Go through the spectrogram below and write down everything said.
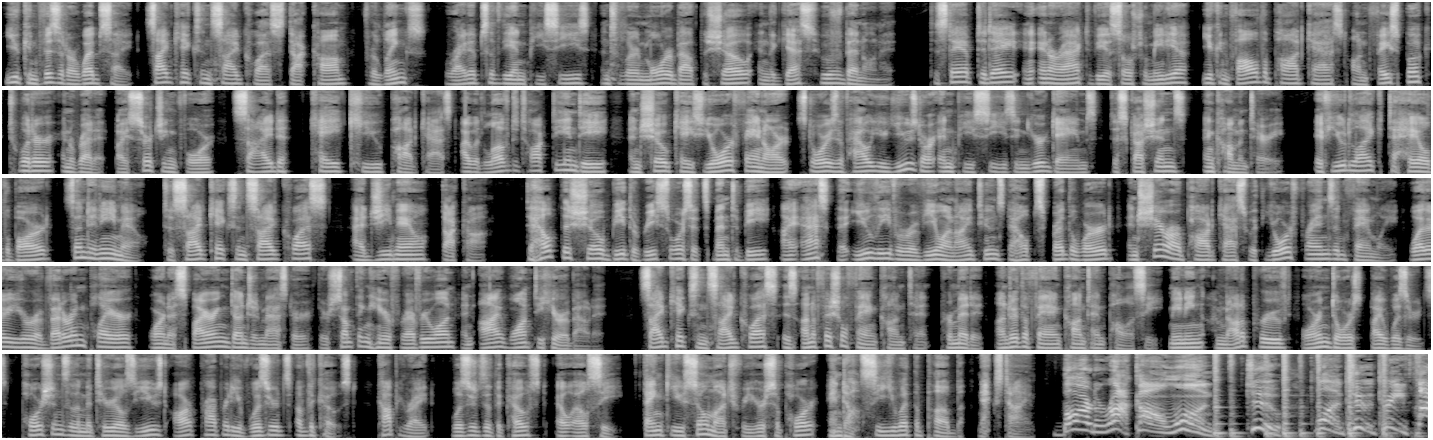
You can visit our website, sidekicksandsidequests.com, for links, write ups of the NPCs, and to learn more about the show and the guests who have been on it. To stay up to date and interact via social media, you can follow the podcast on Facebook, Twitter, and Reddit by searching for Side KQ Podcast. I would love to talk D&D and showcase your fan art, stories of how you used our NPCs in your games, discussions, and commentary. If you'd like to hail the bard, send an email to sidekicksandsidequests at gmail.com. To help this show be the resource it's meant to be, I ask that you leave a review on iTunes to help spread the word and share our podcast with your friends and family. Whether you're a veteran player or an aspiring dungeon master, there's something here for everyone, and I want to hear about it. Sidekicks and Side Quests is unofficial fan content permitted under the fan content policy, meaning I'm not approved or endorsed by Wizards. Portions of the materials used are property of Wizards of the Coast. Copyright Wizards of the Coast, LLC. Thank you so much for your support, and I'll see you at the pub next time. Bar to rock on one, two, one, two, three, four.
